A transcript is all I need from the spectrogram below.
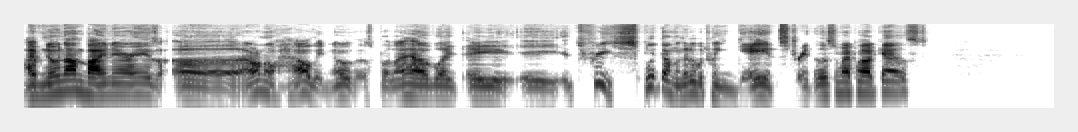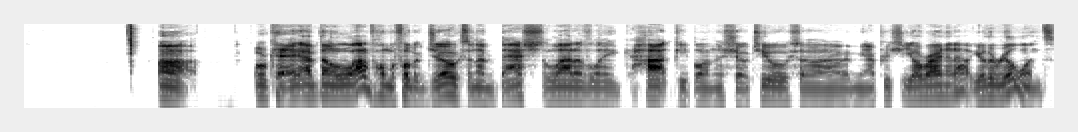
I have no non-binaries. Uh, I don't know how they know this, but I have like a a. It's pretty split down the middle between gay and straight. That listen to my podcast. Uh, okay, I've done a lot of homophobic jokes and I've bashed a lot of like hot people on this show too. So uh, I mean, I appreciate y'all writing it out. You're the real ones.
